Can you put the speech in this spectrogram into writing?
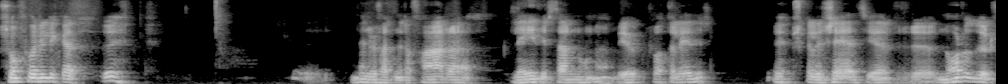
svo fór ég líka upp menn eru farnir að fara leiðir þar núna, mjög flotta leiðir. Upp skal ég segja þér uh, norður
